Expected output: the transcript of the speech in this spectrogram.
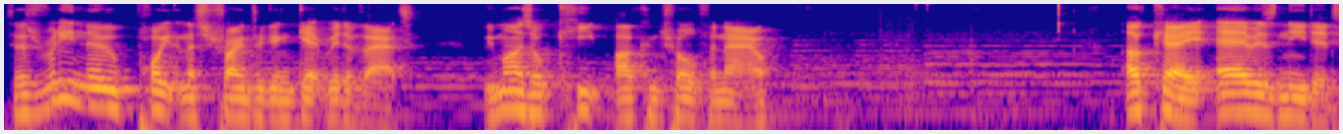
So there's really no point in us trying to again get rid of that. We might as well keep our control for now. Okay, heir is needed.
